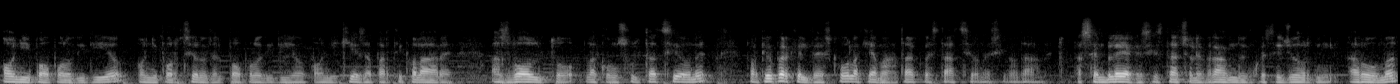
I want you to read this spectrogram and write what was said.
Ogni popolo di Dio, ogni porzione del popolo di Dio, ogni chiesa particolare ha svolto la consultazione proprio perché il vescovo l'ha chiamata a questa azione sinodale. L'assemblea che si sta celebrando in questi giorni a Roma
